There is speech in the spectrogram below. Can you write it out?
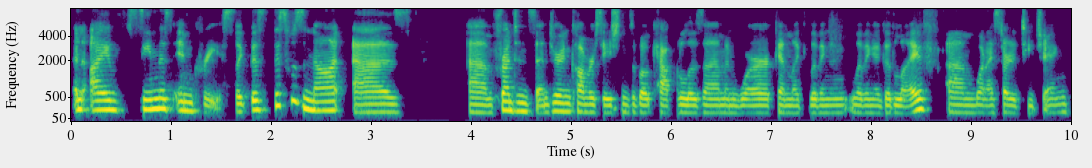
and i've seen this increase like this this was not as um, front and center in conversations about capitalism and work and like living living a good life um, when I started teaching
